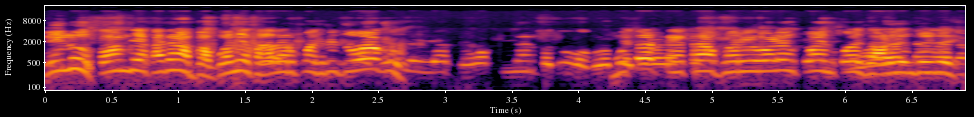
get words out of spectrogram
લીલું સોમ દેખાય ને ભગવાનની સાદર પછડી જો યાર જોક યાર બધું વગડો હું તો ટેકરા ફરી વળે કોઈ ને કોઈ જાળી જોઈ જાય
